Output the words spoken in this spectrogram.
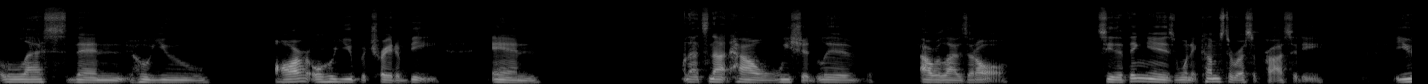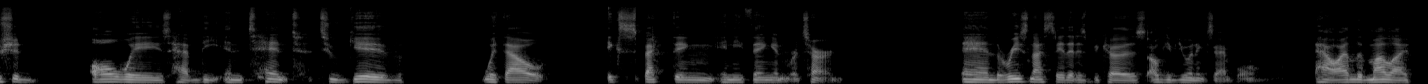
less than who you are or who you portray to be. And that's not how we should live our lives at all. See, the thing is, when it comes to reciprocity, you should always have the intent to give without expecting anything in return. And the reason I say that is because I'll give you an example. How I live my life,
